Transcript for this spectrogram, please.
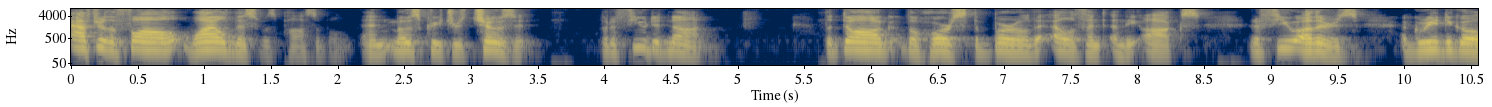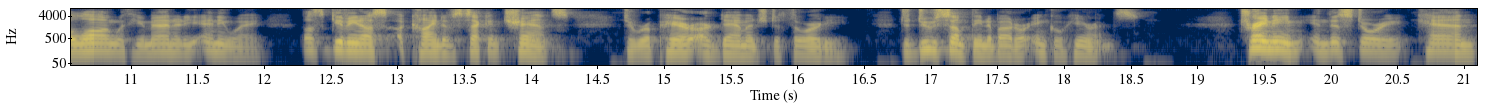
After the fall, wildness was possible, and most creatures chose it, but a few did not. The dog, the horse, the burro, the elephant, and the ox, and a few others agreed to go along with humanity anyway, thus giving us a kind of second chance to repair our damaged authority, to do something about our incoherence. Training in this story can,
